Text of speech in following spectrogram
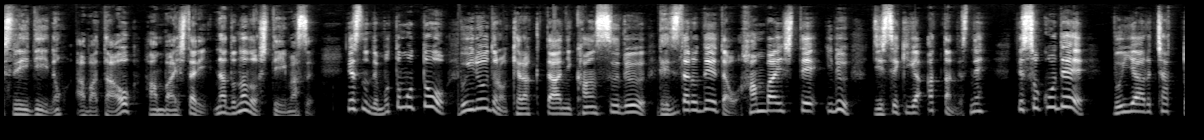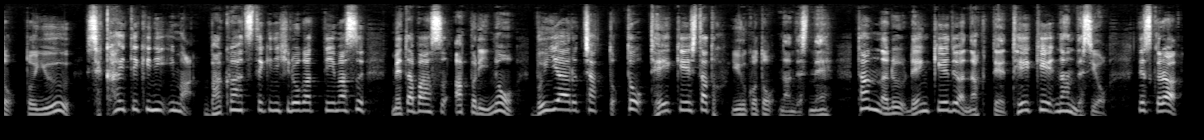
3D のアバターを販売したり、などなどしています。ですので、もともと V ロイドのキャラクターに関するデジタルデータを販売している実績があったんですね。で、そこで VR チャットという世界的に今爆発的に広がっていますメタバースアプリの VR チャットと提携したということなんですね。単なる連携ではなくて提携なんですよ。ですから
